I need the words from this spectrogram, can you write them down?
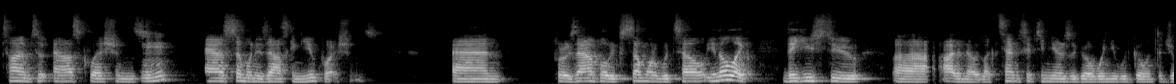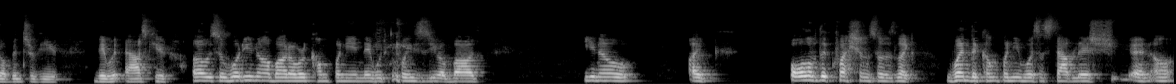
time to ask questions mm-hmm. as someone is asking you questions and for example if someone would tell you know like they used to uh, i don't know like 10 15 years ago when you would go into job interview they would ask you oh so what do you know about our company? And they would quiz you about you know like all of the questions. So it's like when the company was established and uh,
